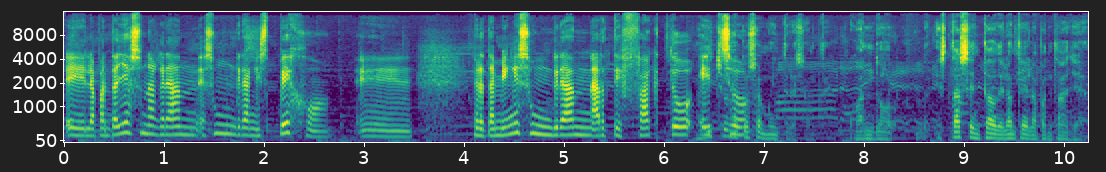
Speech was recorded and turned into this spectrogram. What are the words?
Eh, la pantalla es, una gran, es un gran espejo, eh, pero también es un gran artefacto Ha hecho... una cosa muy interesante. Cuando estás sentado delante de la pantalla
